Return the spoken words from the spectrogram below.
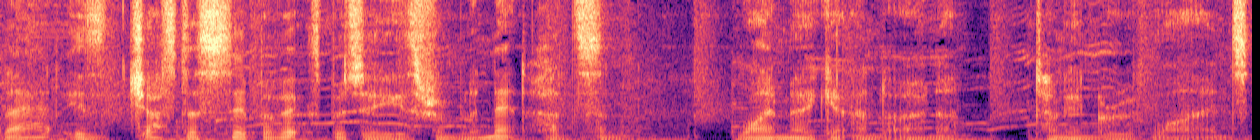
That is just a sip of expertise from Lynnette Hudson, winemaker and owner, Tongue in Groove Wines.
